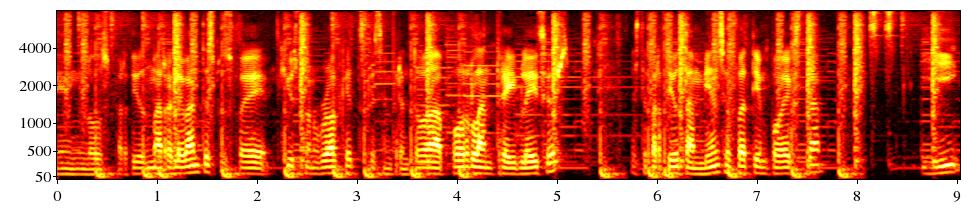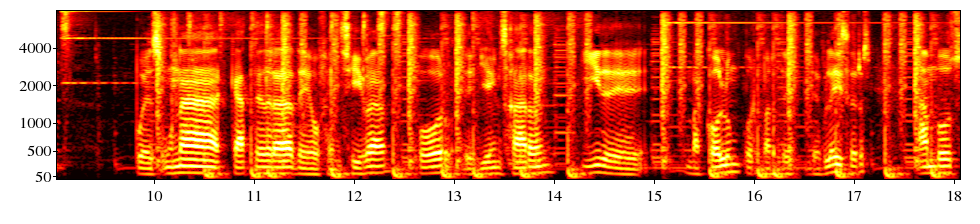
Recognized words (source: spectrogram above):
en los partidos más relevantes, pues fue Houston Rockets que se enfrentó a Portland Trail Blazers. Este partido también se fue a tiempo extra y pues una cátedra de ofensiva por eh, James Harden y de McCollum por parte de Blazers, ambos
